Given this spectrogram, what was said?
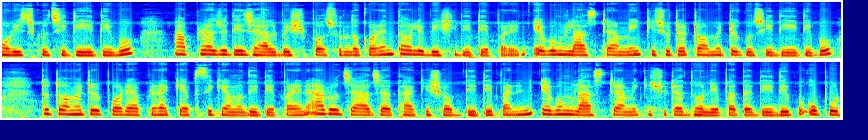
মরিচ কুচি দিয়ে দিব। আপনারা যদি ঝাল বেশি পছন্দ করেন তাহলে বেশি দিতে পারেন এবং লাস্টে আমি কিছুটা টমেটো কুচি দিয়ে দিব। তো টমেটোর পরে আপনারা ক্যাপসিকামও দিতে পারেন, আরও যা যা থাকে সব দিতে পারেন এবং লাস্টে আমি কিছুটা ধনে পাতা দিয়ে দেবো উপর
